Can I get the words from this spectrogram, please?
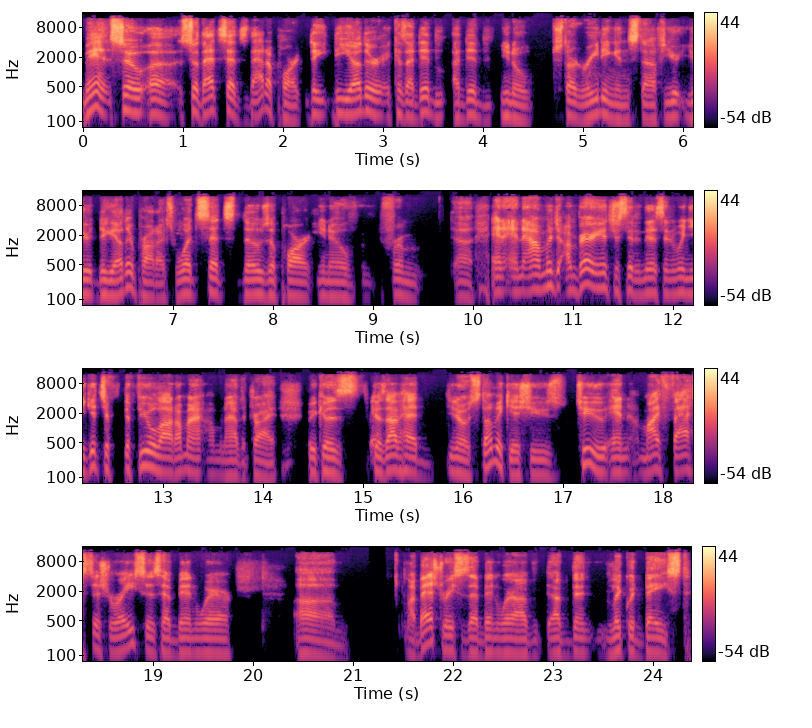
man. So, uh, so that sets that apart. The the other because I did I did you know start reading and stuff. Your your the other products. What sets those apart? You know from. Uh, and and I'm I'm very interested in this. And when you get your, the fuel out, I'm gonna I'm gonna have to try it because because I've had you know stomach issues too. And my fastest races have been where, um, my best races have been where I've I've been liquid based,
